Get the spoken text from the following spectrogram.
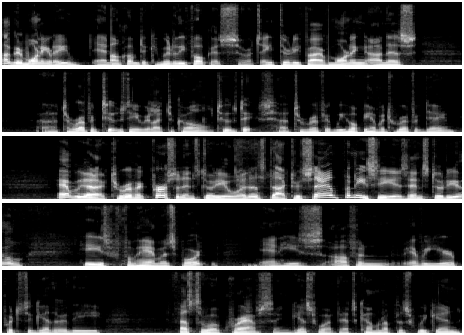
Well, good morning, everybody, and welcome to Community Focus. So it's 8.35 morning on this uh, terrific Tuesday, we like to call Tuesdays. Uh, terrific. We hope you have a terrific day. And we got a terrific person in studio with us. Dr. Sam Pennise is in studio. He's from Hammondsport, and he's often, every year, puts together the Festival of Crafts. And guess what? That's coming up this weekend.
